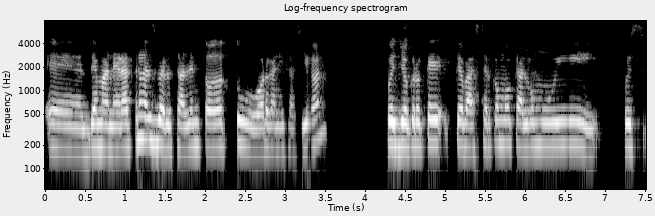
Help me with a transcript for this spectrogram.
eh, de manera transversal en toda tu organización, pues yo creo que, que, va a ser como que algo muy, pues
